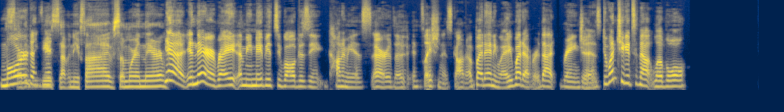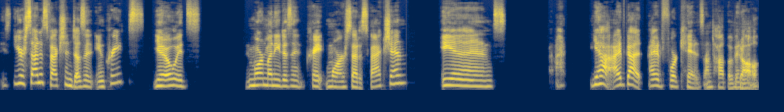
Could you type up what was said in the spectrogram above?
more 70, 75, somewhere in there. Yeah, in there, right? I mean, maybe it's evolved as the economy is or the inflation has gone up. But anyway, whatever that range is. Once you get to that level, your satisfaction doesn't increase. You know, it's more money doesn't create more satisfaction. And yeah, I've got, I had four kids on top of it all.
